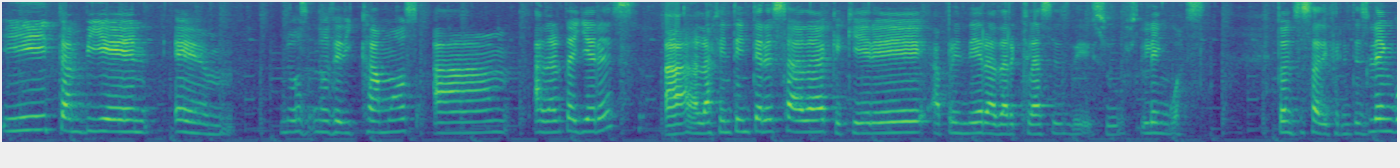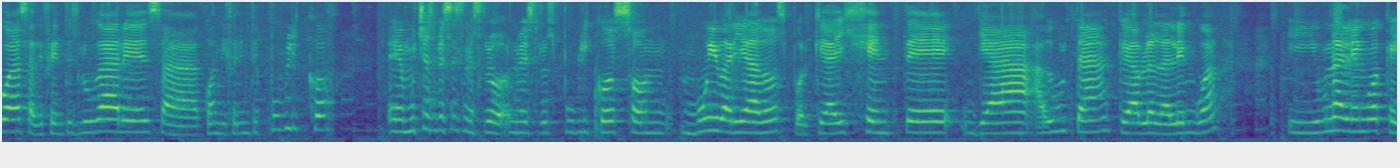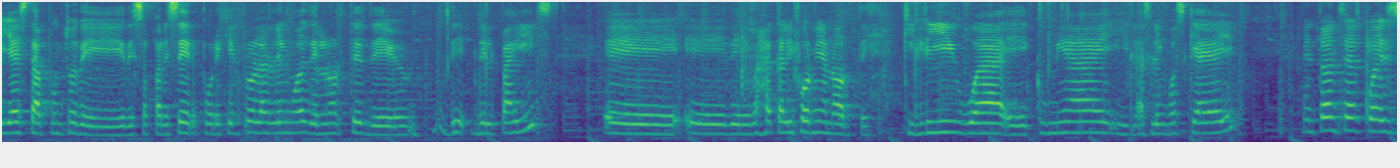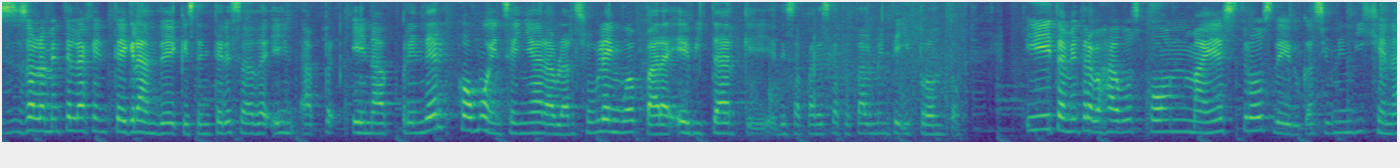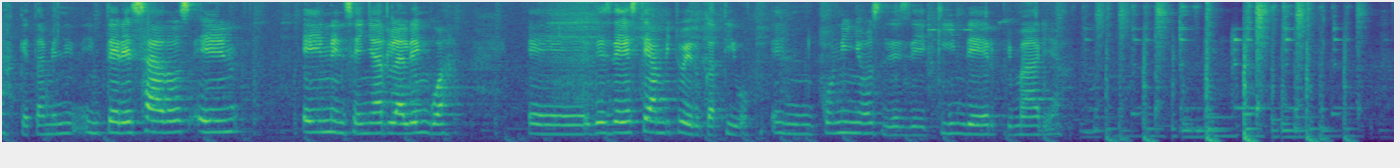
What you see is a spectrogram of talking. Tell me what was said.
Y también em, nos, dedicamos a, a, dar talleres a la gente interesada que quiere aprender a dar clases de sus lenguas. Entonces a diferentes lenguas, a diferentes lugares, con diferente público. Eh, muchas veces nuestros públicos son muy variados porque hay gente ya adulta que habla la lengua y una lengua que ya está a punto de desaparecer. Por ejemplo, las lenguas del norte del país, eh, eh, de Baja California Norte, Quiligua, Cumiay y las lenguas que hay ahí entonces, pues solamente la gente grande que está interesada en, en, aprender cómo enseñar a hablar su lengua para evitar que desaparezca totalmente y pronto. Y también trabajamos con maestros de educación indígena que también interesados en, en enseñar la lengua eh, desde este ámbito educativo, con niños desde kinder, primaria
